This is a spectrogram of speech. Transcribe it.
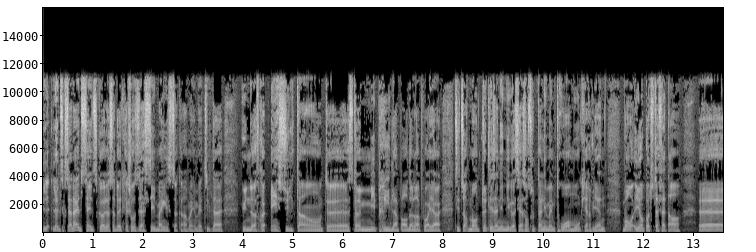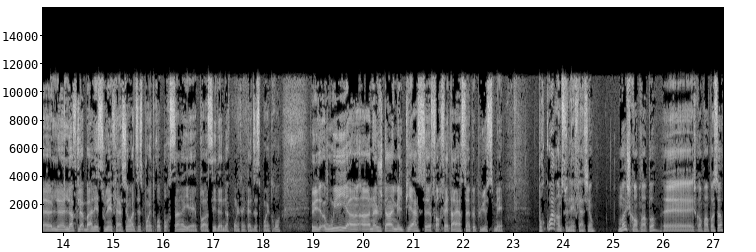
Le, dictionnaire du syndicat, là, ça doit être quelque chose d'assez mince, ça, quand même. Tout le une offre insultante, euh, c'est un mépris de la part de l'employeur. Tu tu remontes toutes les années de négociation, tout le temps les mêmes trois mots qui reviennent. Bon, ils ont pas tout à fait tort. Euh, l'offre globale est sous l'inflation à 10,3% Il est passé de 9,5 à 10,3 euh, Oui, en, ajoutant un 1000 pièces forfaitaire, c'est un peu plus, mais pourquoi en dessous de l'inflation? Moi, je comprends pas. Euh, je comprends pas ça.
